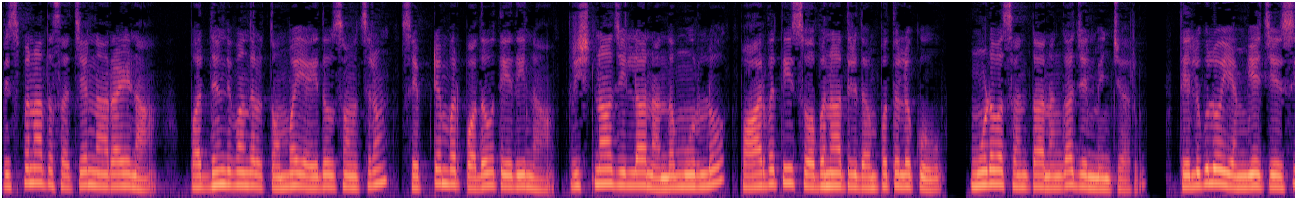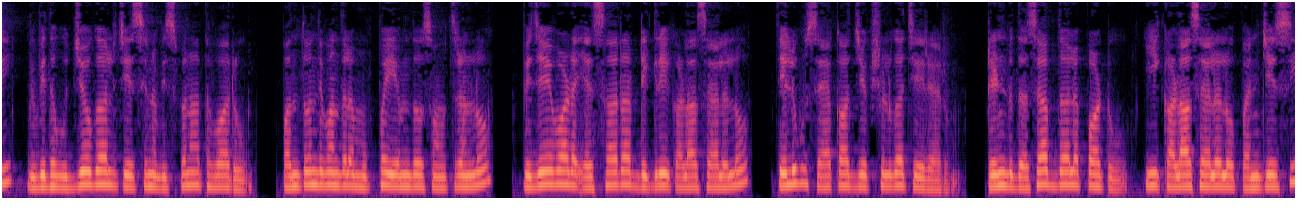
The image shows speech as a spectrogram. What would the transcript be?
విశ్వనాథ సత్యనారాయణ పద్దెనిమిది వందల తొంభై ఐదవ సంవత్సరం సెప్టెంబర్ పదవ తేదీన కృష్ణా జిల్లా నందమూరులో పార్వతీ శోభనాద్రి దంపతులకు మూడవ సంతానంగా జన్మించారు. తెలుగులో ఎంఏ చేసి వివిధ ఉద్యోగాలు చేసిన విశ్వనాథ వారు పంతొమ్మిది వందల ముప్పై ఎనిమిదో సంవత్సరంలో విజయవాడ ఎస్ఆర్ఆర్ డిగ్రీ కళాశాలలో తెలుగు శాఖాధ్యక్షులుగా చేరారు. రెండు దశాబ్దాల పాటు ఈ కళాశాలలో పనిచేసి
